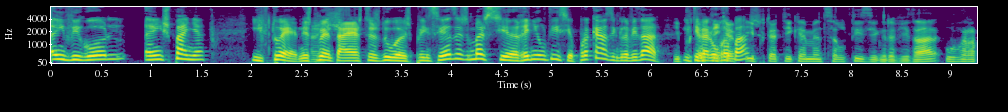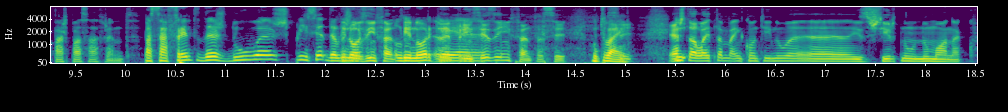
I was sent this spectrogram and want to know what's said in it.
em vigor em Espanha. Isto é, neste momento há estas duas princesas, mas se a Rainha Letícia, por acaso, engravidar e, tiver um rapaz, hipoteticamente, se a Letícia engravidar, o rapaz passa à frente. passa à frente das duas princesas, da As Leonor, duas infantas. Leonor, que a é... princesa e infanta, sim. Muito bem. Sim. Esta lei também continua a existir no, no Mónaco.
